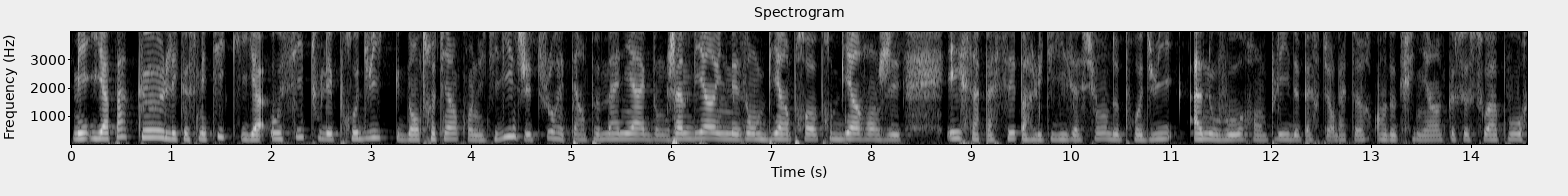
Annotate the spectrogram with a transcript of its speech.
Mais il n'y a pas que les cosmétiques, il y a aussi tous les produits d'entretien qu'on utilise. J'ai toujours été un peu maniaque, donc j'aime bien une maison bien propre, bien rangée, et ça passait par l'utilisation de produits à nouveau remplis de perturbateurs endocriniens, que ce soit pour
